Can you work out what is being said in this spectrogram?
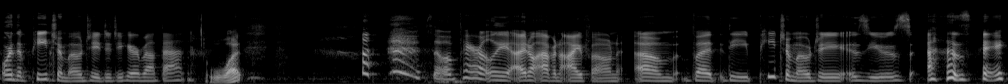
or the peach emoji. Did you hear about that? What? So apparently, I don't have an iPhone, um, but the peach emoji is used as a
